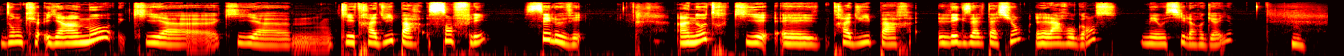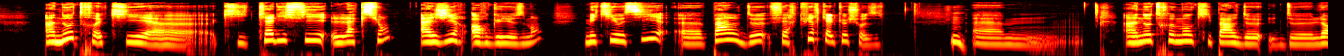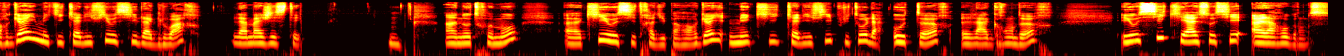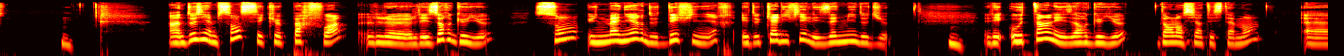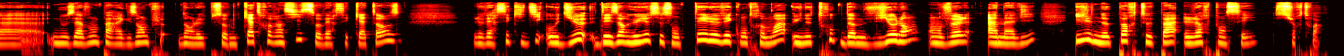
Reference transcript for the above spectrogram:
Donc il y a un mot qui, euh, qui, euh, qui est traduit par s'enfler, s'élever. Un autre qui est, est traduit par l'exaltation, l'arrogance, mais aussi l'orgueil. Hmm. Un autre qui, qui qualifie l'action, agir orgueilleusement, mais qui aussi parle de faire cuire quelque chose. Hmm. Euh, un autre mot qui parle de, de l'orgueil, mais qui qualifie aussi la gloire, la majesté. Hmm. Un autre mot euh, qui est aussi traduit par orgueil, mais qui qualifie plutôt la hauteur, la grandeur. et aussi qui est associé à l'arrogance. Hmm. Un deuxième sens, c'est que parfois, le- les orgueilleux sont une manière de définir et de qualifier les ennemis de Dieu. Les hautains, les orgueilleux, dans l'Ancien Testament, euh, nous avons par exemple dans le psaume 86 au verset 14, le verset qui dit Ô Dieu, des orgueilleux se sont élevés contre moi, une troupe d'hommes violents en veulent à ma vie, ils ne portent pas leurs pensées sur toi.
